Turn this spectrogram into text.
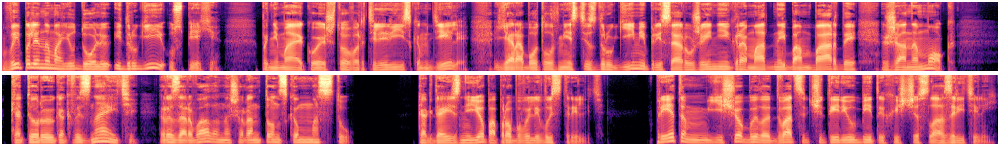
Выпали на мою долю и другие успехи. Понимая кое-что в артиллерийском деле, я работал вместе с другими при сооружении громадной бомбарды Жана Мок, которую, как вы знаете, разорвало на Шарантонском мосту, когда из нее попробовали выстрелить. При этом еще было 24 убитых из числа зрителей.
